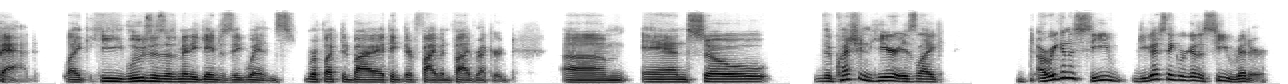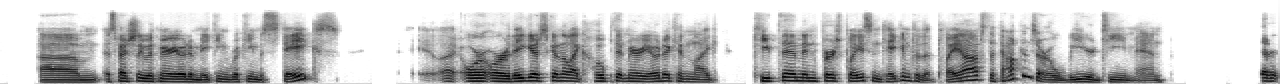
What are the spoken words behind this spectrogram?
bad. Like he loses as many games as he wins, reflected by I think their five and five record. Um, and so the question here is like, are we gonna see? Do you guys think we're gonna see Ridder, um, especially with Mariota making rookie mistakes, Uh, or or are they just gonna like hope that Mariota can like keep them in first place and take them to the playoffs? The Falcons are a weird team, man. That,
